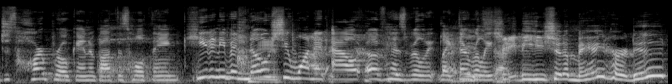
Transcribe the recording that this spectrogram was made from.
just heartbroken about this whole thing. He didn't even know she wanted out of his really like their relationship. Maybe he should have married her, dude.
